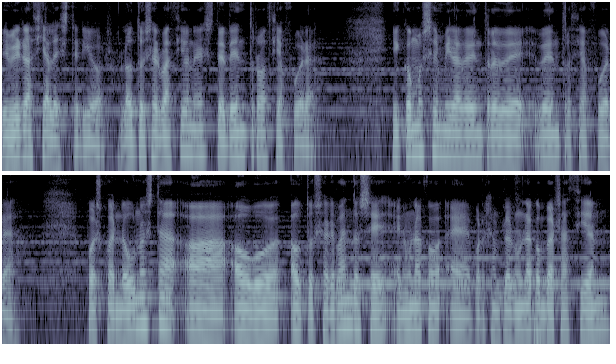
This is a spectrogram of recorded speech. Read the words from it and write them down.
vivir hacia el exterior. La autoobservación es de dentro hacia afuera. ¿Y cómo se mira de dentro, de, dentro hacia afuera? Pues cuando uno está uh, autoobservándose, en una, eh, por ejemplo, en una conversación,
